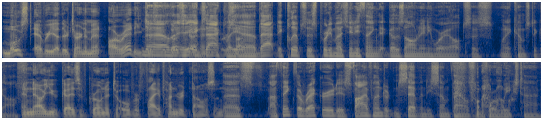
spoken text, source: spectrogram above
most every other tournament already. no, exactly. Uh, that eclipses pretty much anything that goes on anywhere else as, when it comes to golf. And now you guys have grown it to over 500,000. That's I think the record is 570 some thousand wow. for a week's time.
